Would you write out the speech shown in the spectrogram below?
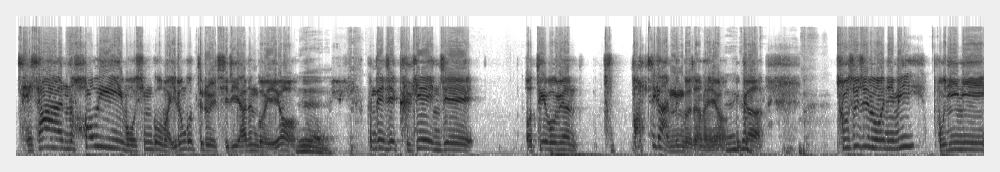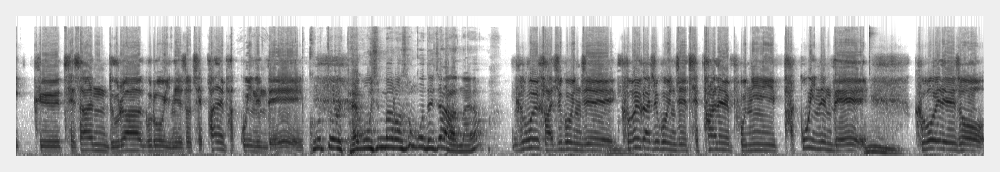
재산 허위 뭐 신고 막 이런 것들을 질의하는 거예요. 예. 근데 이제 그게 이제 어떻게 보면 부- 맞지가 않는 거잖아요. 네, 그러니까 조수진 의원님이 본인이 그 재산 누락으로 인해서 재판을 받고 있는데 그것도 150만 원 선고되지 않았나요? 그걸 가지고 이제 그걸 가지고 이제 재판을 본인이 받고 있는데 음. 그거에 대해서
